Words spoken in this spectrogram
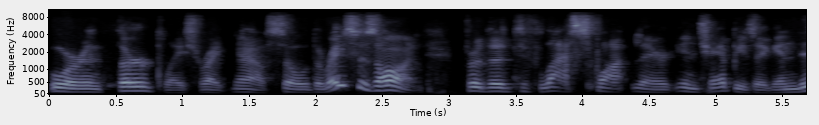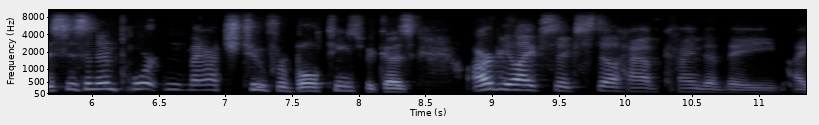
who are in third place right now. So the race is on for the last spot there in Champions League. And this is an important match, too, for both teams because RB Leipzig still have kind of a, I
